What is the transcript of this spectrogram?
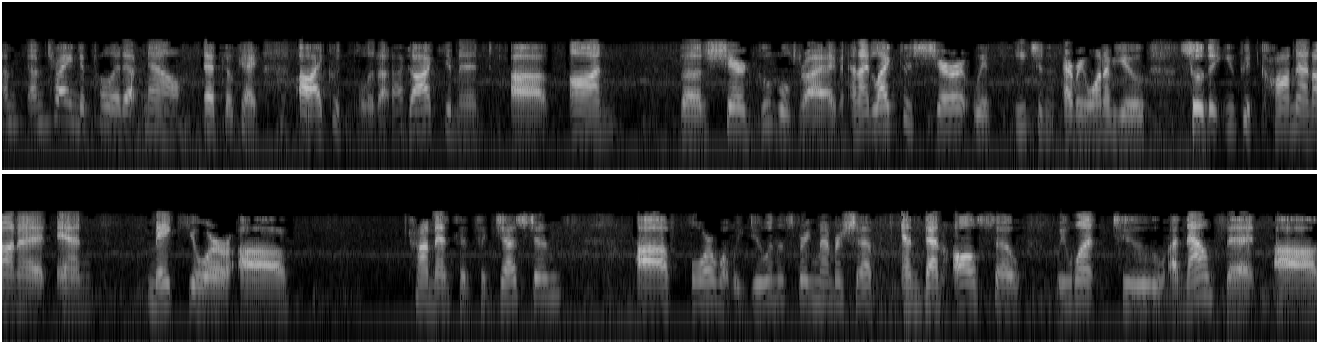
I'm I'm trying to pull it up now. That's okay. Uh, I couldn't pull it up. Document, document uh, on the shared Google Drive, and I'd like to share it with each and every one of you so that you could comment on it and make your uh, comments and suggestions uh, for what we do in the spring membership, and then also we want to announce it uh,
